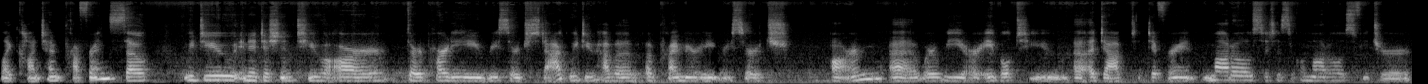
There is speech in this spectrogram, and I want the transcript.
like content preference. So We do, in addition to our third party research stack, we do have a, a primary research arm uh, where we are able to uh, adapt different models, statistical models, feature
